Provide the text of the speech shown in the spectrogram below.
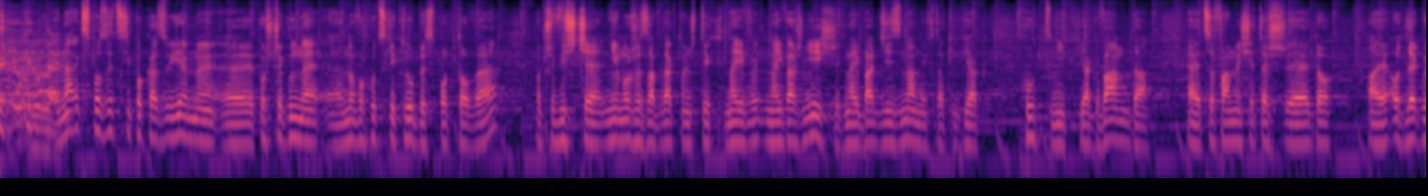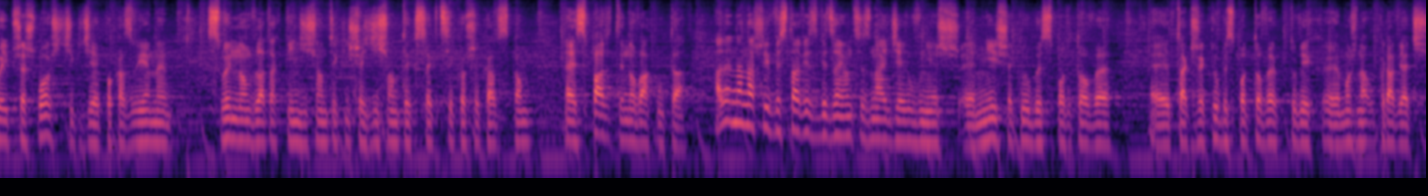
Na ekspozycji pokazujemy e, poszczególne e, nowochódzkie kluby sportowe. Oczywiście nie może zabraknąć tych najważniejszych, najbardziej znanych, takich jak Hutnik, jak Wanda. E, cofamy się też do odległej przeszłości, gdzie pokazujemy słynną w latach 50. i 60. sekcję koszykarską Sparty Nowa Huta. Ale na naszej wystawie zwiedzający znajdzie również mniejsze kluby sportowe, także kluby sportowe, w których można uprawiać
